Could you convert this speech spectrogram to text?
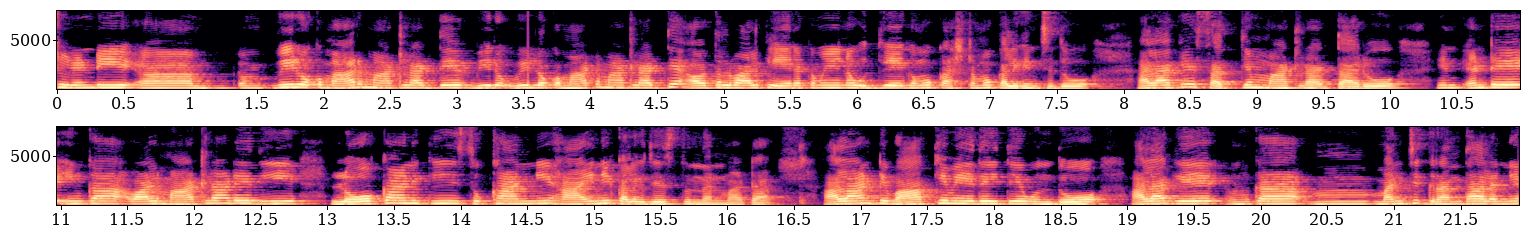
చూడండి వీరు ఒక మాట మాట్లాడితే వీరు వీళ్ళు ఒక మాట మాట్లాడితే అవతల వాళ్ళకి ఏ రకమైన ఉద్వేగము కష్టమో కలిగించదు. అలాగే సత్యం మాట్లాడతారు. అంటే ఇంకా వాళ్ళు మాట్లాడేది లోకానికి సుఖాన్ని హాయిని కలుగజేస్తుందన్నమాట. అలాంటి వాక్యం ఏదైతే ఉందో అలాగే ఇంకా మంచి గ్రంథాలన్నీ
